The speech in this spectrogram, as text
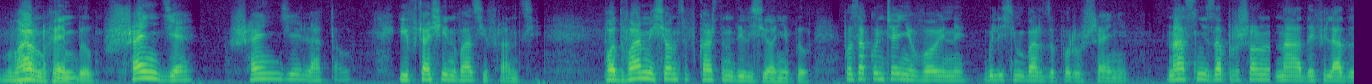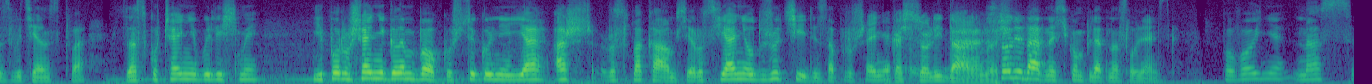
W Arnhem był. Wszędzie, wszędzie latał. I w czasie inwazji Francji. Po dwa miesiące w każdym dywizjonie był. Po zakończeniu wojny byliśmy bardzo poruszeni. Nas nie zaproszono na defiladę zwycięstwa. Zaskoczeni byliśmy i poruszeni głęboko. Szczególnie ja aż rozpłakałem się. Rosjanie odrzucili zaproszenie. Jakaś solidarność. Tak, Solidarność kompletna słowiańska. Po wojnie nas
